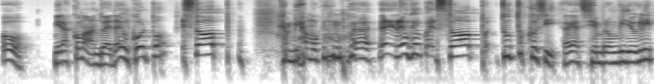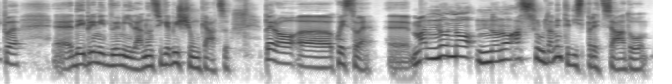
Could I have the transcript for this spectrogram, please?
Oh, mi raccomando, eh, dai un colpo, stop, cambiamo, eh, stop, tutto così. Ragazzi, sembra un videoclip eh, dei primi 2000, non si capisce un cazzo. Però eh, questo è. Eh, ma non ho, non ho assolutamente disprezzato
